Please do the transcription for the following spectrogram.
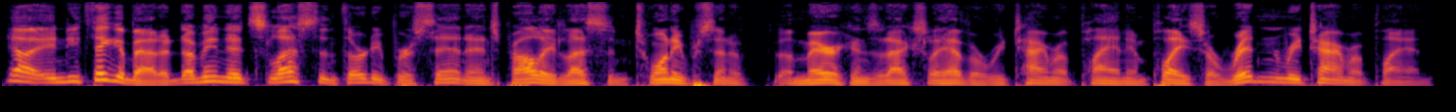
Yeah, and you think about it. I mean, it's less than 30%, and it's probably less than 20% of Americans that actually have a retirement plan in place, a written retirement plan.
